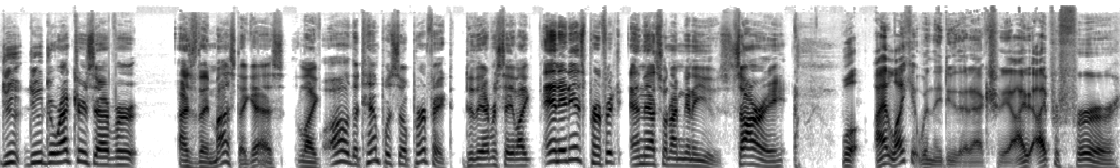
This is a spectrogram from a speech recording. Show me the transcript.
do do directors ever, as they must, I guess, like, oh, the temp was so perfect? Do they ever say like, and it is perfect, and that's what I'm going to use? Sorry. Well, I like it when they do that. Actually, I, I prefer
